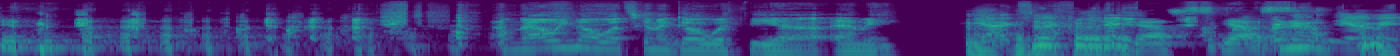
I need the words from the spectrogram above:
Well, now we know what's going to go with the uh, Emmy. Yeah, exactly. yes, yes. What is the Emmy?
